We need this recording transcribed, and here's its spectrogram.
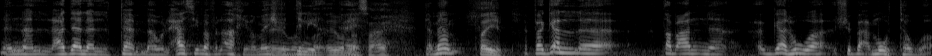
لأن العدالة التامة والحاسمة في الآخرة ما أيوة في الدنيا. اي أيوة والله صحيح. تمام؟ طيب. فقال طبعا قال هو شبع موت تو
